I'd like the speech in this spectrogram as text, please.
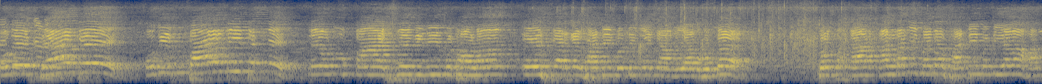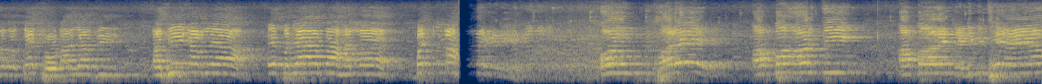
ਉਹਦੇ ਵਿਆਹ ਤੇ ਉਹਦੀ ਪਾਰਟੀ ਤੇ ਤੇ ਉਹਨੂੰ ਪਾਂਚ ਵੀ ਨਹੀਂ ਬਿਠਾਉਣਾ। ਇਸ ਕਰਕੇ ਸਾਡੀ ਮੰਡੀ ਤੇ ਕਾਮਯਾਬ ਹੁੰਦਾ ਸੋ ਕੱਲ ਦਾ ਮੈਂ ਤਾਂ ਸਾਡੀ ਮੰਡੀ ਵਾਲਾ ਹੱਲ ਦੱਸਿਆ, ਛੋਟਾ ਜਿਹਾ ਸੀ। ਅਸੀਂ ਕਰ ਲਿਆ, ਇਹ ਪੰਜਾਬ ਦਾ ਹੱਲ ਹੈ। ਬੱਚਾ ਔਰ ਸਾਰੇ ਆਪਾਂ ਆਰਤੀ ਆਪਾਂ ਵਾਲੇ ਢਿੱਡ ਪਿੱਛੇ ਆਏ ਆ।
